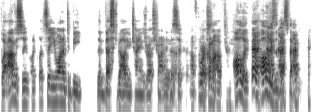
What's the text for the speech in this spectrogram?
But obviously, like let's say you want it to be the best value Chinese restaurant in the city. Of course, come on, always, always the best value.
